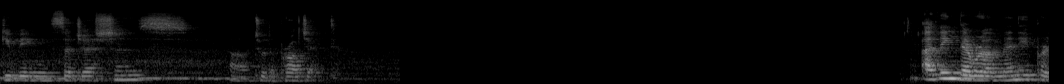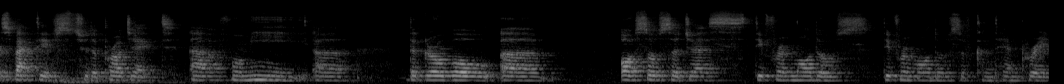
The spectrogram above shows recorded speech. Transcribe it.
giving suggestions uh, to the project. I think there were many perspectives to the project. Uh, for me, uh, the global uh, also suggests different models, different models of contemporary,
